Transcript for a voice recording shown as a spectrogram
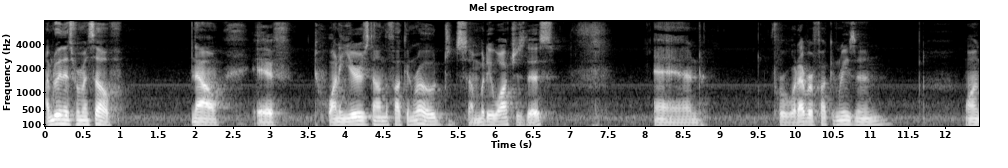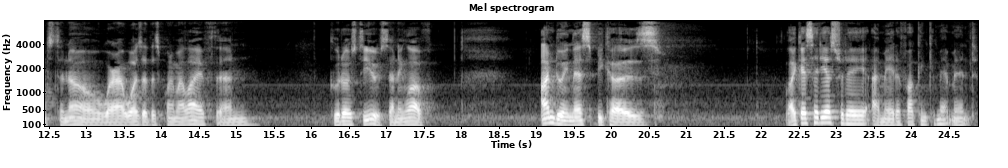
I'm doing this for myself. Now, if 20 years down the fucking road somebody watches this and for whatever fucking reason wants to know where I was at this point in my life, then kudos to you, sending love. I'm doing this because, like I said yesterday, I made a fucking commitment.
